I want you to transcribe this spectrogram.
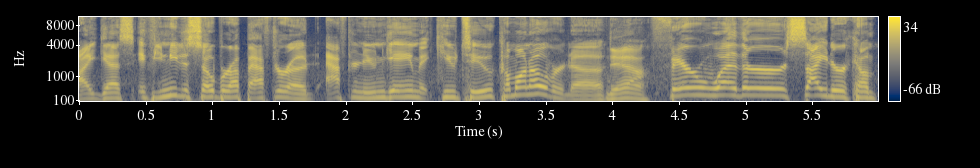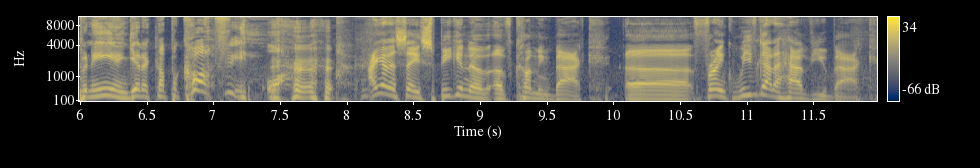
I guess, if you need to sober up after an afternoon game at Q2, come on over to Yeah. Fairweather Cider Company and get a cup of coffee. I got to say, speaking of, of coming back, uh, Frank, we've got to have you back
